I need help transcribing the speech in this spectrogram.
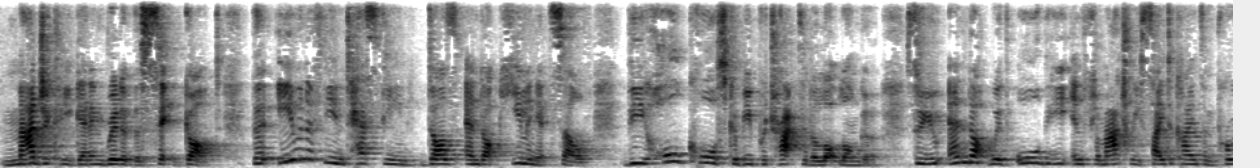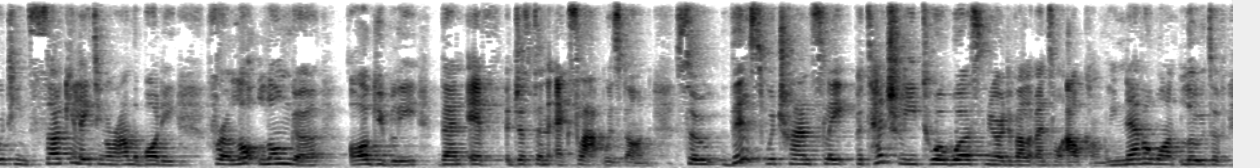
magically getting rid of the sick gut, that even if the intestine does end up healing itself, the whole course could be protracted a lot longer. So you end up with all the inflammatory cytokines and proteins circulating around the body for a lot longer arguably, than if just an XLAP was done. So this would translate potentially to a worse neurodevelopmental outcome. We never want loads of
